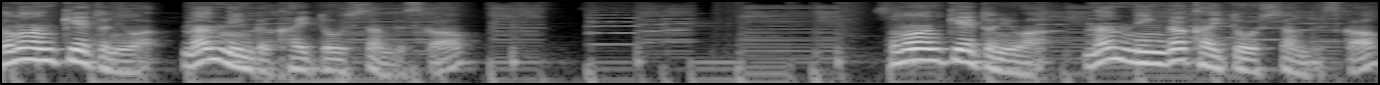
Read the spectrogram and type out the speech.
そのアンケートには何人が回答したんですかそのアンケートには何人が回答したんですか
